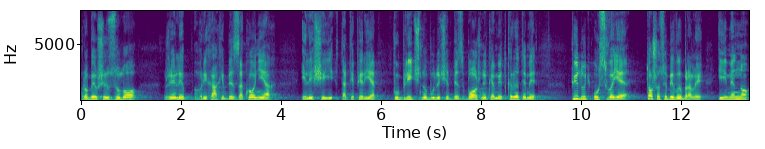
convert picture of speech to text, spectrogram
робивши зло, жили в гріхах і беззаконіях, і ще так тепер є публічно, будучи безбожниками, відкритими, підуть у своє, то, що собі вибрали, іменно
